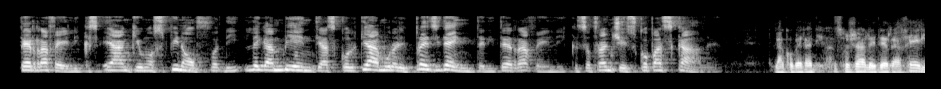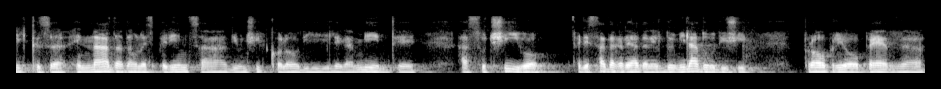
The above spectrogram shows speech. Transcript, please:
Terra Felix è anche uno spin-off di Lega Ambiente. Ascoltiamo ora il presidente di Terra Felix, Francesco Pascale. La cooperativa sociale Terra Felix è nata da un'esperienza di un circolo di Lega Ambiente a Socivo ed è stata creata nel 2012 proprio per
